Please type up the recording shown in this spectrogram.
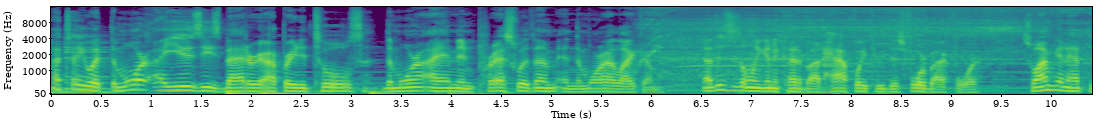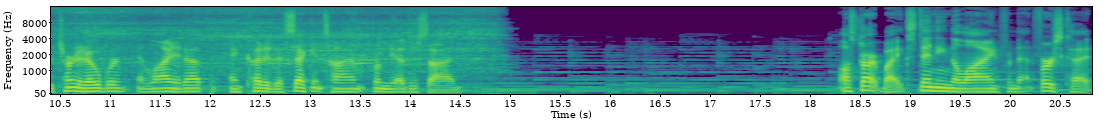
I tell you what, the more I use these battery operated tools, the more I am impressed with them and the more I like them. Now this is only going to cut about halfway through this 4x4, so I'm going to have to turn it over and line it up and cut it a second time from the other side. I'll start by extending the line from that first cut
